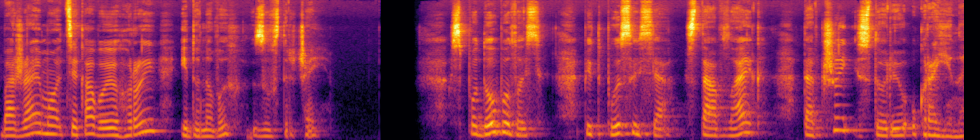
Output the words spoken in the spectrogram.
Бажаємо цікавої гри і до нових зустрічей! Сподобалось? Підписуйся, став лайк та вчи історію України.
